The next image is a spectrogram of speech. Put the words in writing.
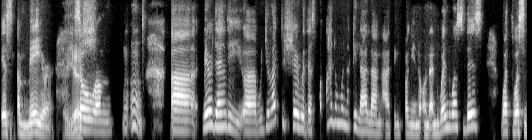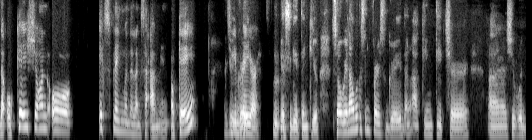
Is a mayor. Uh, yes. So, um, mm-mm. uh, Mayor Dandy, uh, would you like to share with us paano mo nakilala ang ating Panginoon and when was this? What was the occasion? Or explain mo na lang sa amin, okay? Okay, Sige, great. Mayor. Mm-mm. Yes, sige, thank you. So when I was in first grade, ang aking teacher, uh, she would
